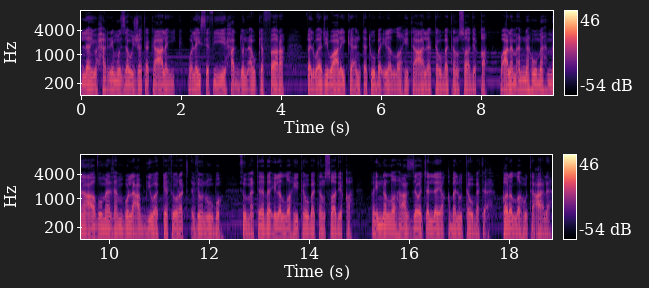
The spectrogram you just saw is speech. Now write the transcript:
لا يحرم زوجتك عليك وليس فيه حد أو كفارة فالواجب عليك أن تتوب إلى الله تعالى توبة صادقة. واعلم أنه مهما عظم ذنب العبد وكثرت ذنوبه ثم تاب إلى الله توبة صادقة فإن الله عز وجل يقبل توبته. قال الله تعالى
